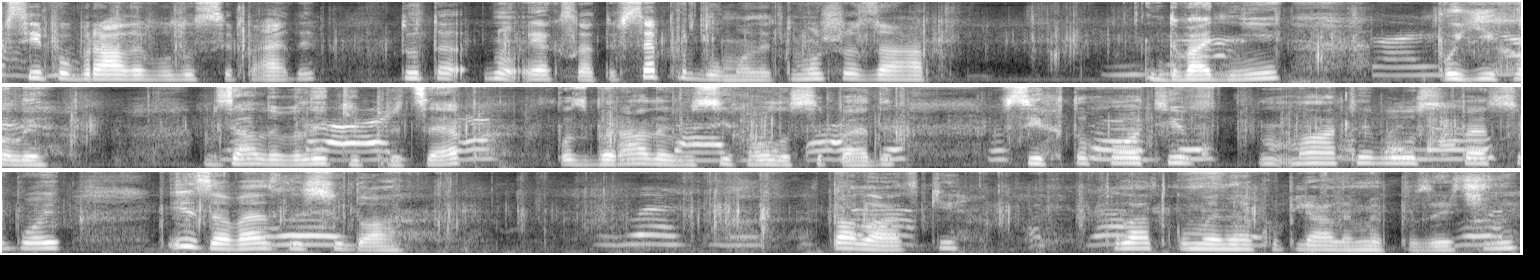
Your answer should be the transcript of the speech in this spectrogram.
Всі побрали велосипеди. Тут, ну, як сказати, все продумали, тому що за два дні поїхали, взяли великий прицеп, позбирали усіх велосипеди, всі, хто хотів мати велосипед з собою, і завезли сюди. Палатки. Палатку ми не купляли, ми позичили.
